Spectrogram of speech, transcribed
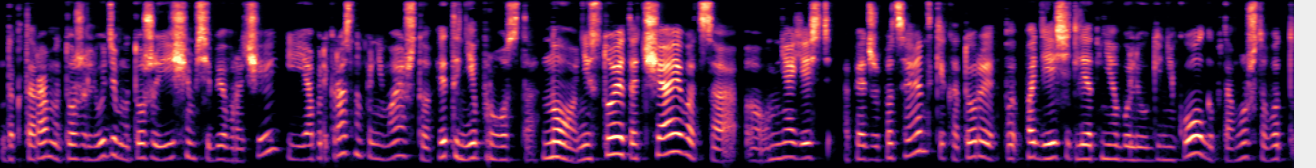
доктора, мы тоже люди, мы тоже ищем себе врачей, и я прекрасно понимаю, что это непросто. Но не стоит отчаиваться. Э, у меня есть, опять же, пациентки, которые по 10 лет не были у гинеколога, потому что вот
